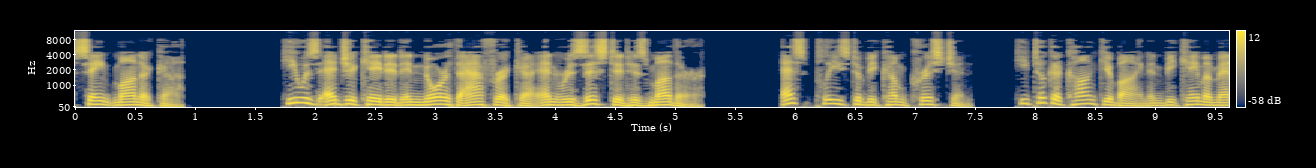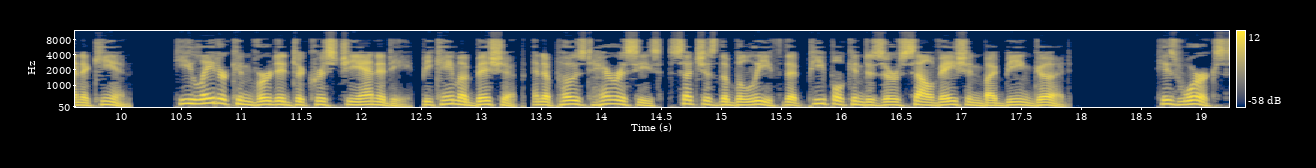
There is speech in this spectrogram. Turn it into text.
Saint Monica. He was educated in North Africa and resisted his mother's pleas to become Christian. He took a concubine and became a Manichaean. He later converted to Christianity, became a bishop, and opposed heresies, such as the belief that people can deserve salvation by being good. His works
